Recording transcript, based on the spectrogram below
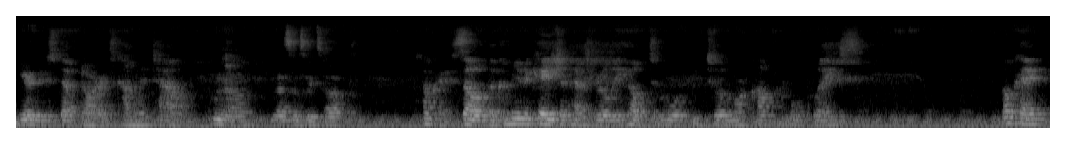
your new stepdaughters coming to town? No, not since we talked. Okay, so the communication has really helped to move you to a more comfortable place. Okay,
